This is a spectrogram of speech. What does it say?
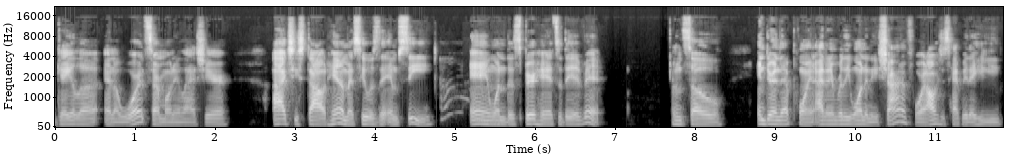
Gala and award ceremony last year, I actually styled him as he was the MC oh. and one of the spearheads of the event. And so, and during that point, I didn't really want any shine for it. I was just happy that he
